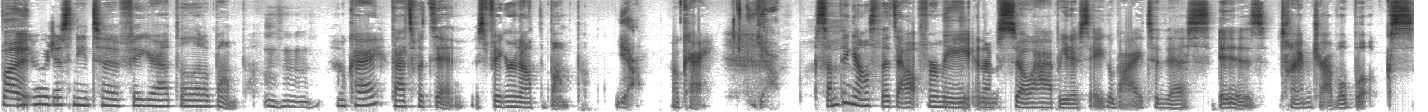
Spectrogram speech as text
But Maybe we just need to figure out the little bump. mhm, Okay. That's what's in, is figuring out the bump. yeah, Okay. yeah. Something else that's out for me, and I'm so happy to say goodbye to this, is time travel books.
